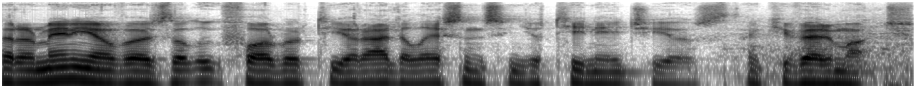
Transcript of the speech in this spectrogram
there are many of us that look forward to your adolescence and your teenage years. Thank you very much.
